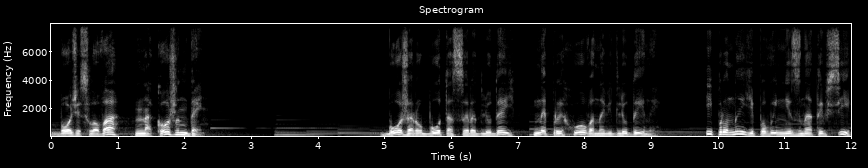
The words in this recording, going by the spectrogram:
Божі слова на кожен день. Божа робота серед людей не прихована від людини, і про неї повинні знати всі,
